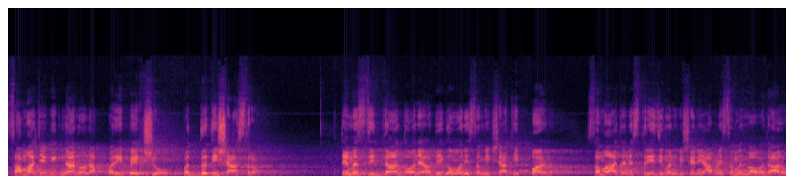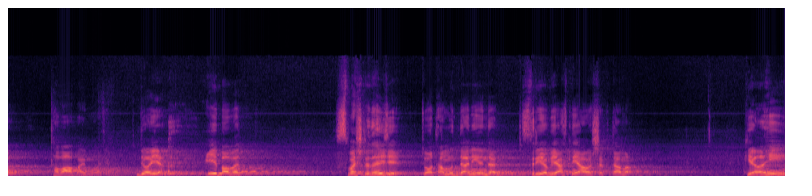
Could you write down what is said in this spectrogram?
સામાજિક વિજ્ઞાનોના પરિપ્રેક્ષ્યો, પદ્ધતિશાસ્ત્ર તેમજ સિદ્ધાંતો અને અભિગમોની સમીક્ષાથી પણ સમાજ અને સ્ત્રી જીવન વિશેની આપણી સમજમાં વધારો થવા પામ્યો છે. જો અહીંયા એ બાબત સ્પષ્ટ થઈ છે ચોથા મુદ્દાની અંદર સ્ત્રી અભ્યાસની આવશ્યકતામાં કે અહીં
